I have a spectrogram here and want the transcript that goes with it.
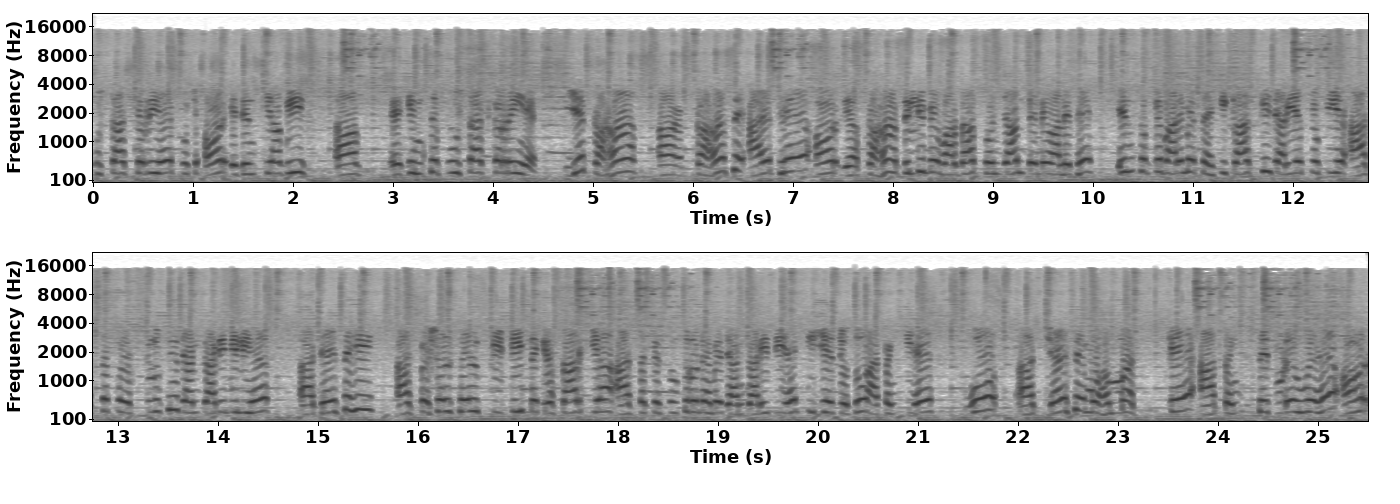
पूछताछ कर रही है। कुछ और एजेंसियाँ भी इनसे पूछताछ कर रही हैं। ये कहाँ कहाँ से आए थे और कहाँ दिल्ली में वारदात को अंजाम देने वाले थे, इन सब के बारे में तहकीकात की जा रही है, क्योंकि ये आज तक एक्सक्लूसिव जानकारी मिली है। जैसे ही स्पेशल सेल की टीम ने गिरफ़्तार किया, आज तक के सूत्रों ने हमें जानकारी दी है कि ये जो दो आतंकी हैं, वो जैसे मोहम्मद के आतंक से जुड़े हुए हैं और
